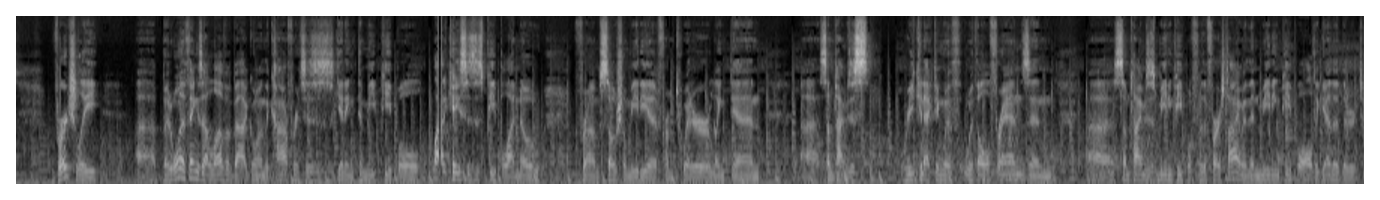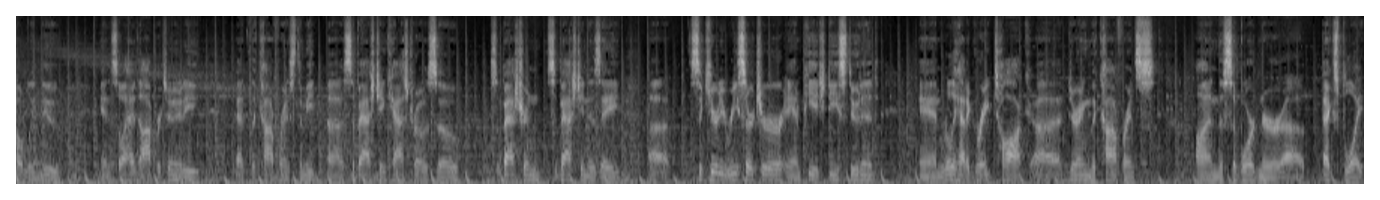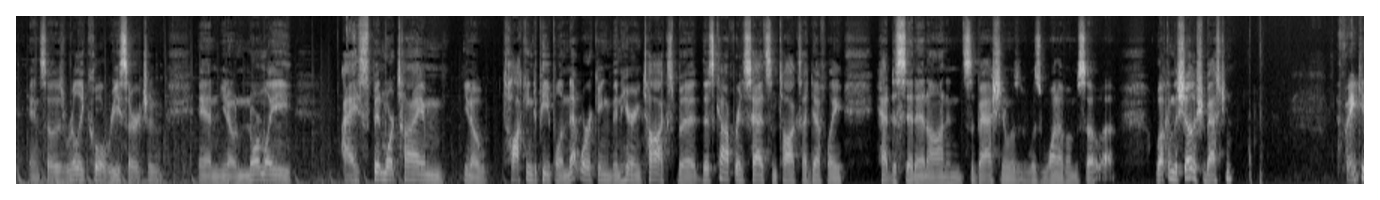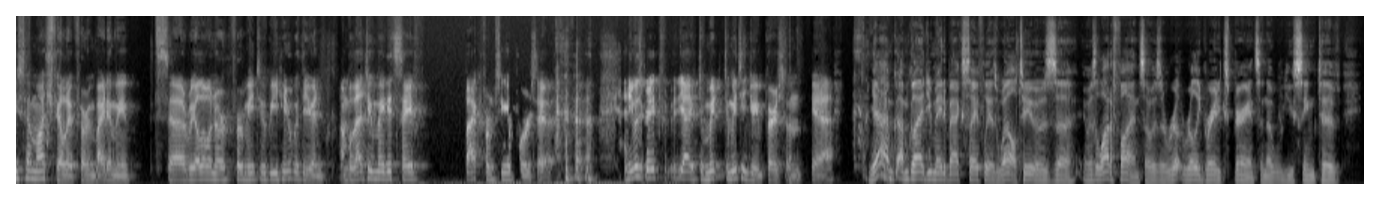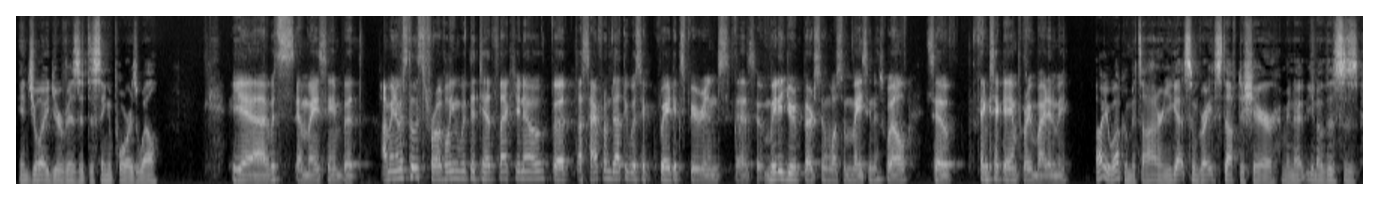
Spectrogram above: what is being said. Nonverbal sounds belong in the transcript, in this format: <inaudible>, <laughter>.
virtually uh, but one of the things I love about going to conferences is getting to meet people. A lot of cases is people I know from social media, from Twitter, LinkedIn. Uh, sometimes it's reconnecting with with old friends, and uh, sometimes it's meeting people for the first time, and then meeting people all together that are totally new. And so I had the opportunity at the conference to meet uh, Sebastian Castro. So Sebastian Sebastian is a uh, security researcher and PhD student and really had a great talk uh, during the conference on the Suborner uh, exploit. And so it was really cool research. And, and, you know, normally I spend more time, you know, talking to people and networking than hearing talks, but this conference had some talks I definitely had to sit in on, and Sebastian was, was one of them. So, uh, welcome to the show, Sebastian. Thank you so much, Philip, for inviting me. It's a real honor for me to be here with you, and I'm glad you made it safe back from Singapore. So, <laughs> and it was great. Yeah, to meet to meeting you in person. Yeah. <laughs> yeah, I'm, I'm glad you made it back safely as well too. It was uh, it was a lot of fun. So it was a re- really great experience. I know you seem to have enjoyed your visit to Singapore as well. Yeah, it was amazing. But I mean, I'm still struggling with the jet lag, you know. But aside from that, it was a great experience. Uh, so meeting you in person was amazing as well. So thanks again for inviting me. Oh, you're welcome. It's an honor. You got some great stuff to share. I mean, uh, you know, this is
